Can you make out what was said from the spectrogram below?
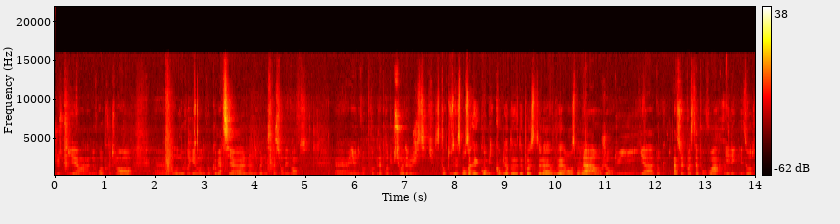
juste hier un nouveau recrutement. on ouvre également au niveau commercial, au niveau administration des ventes. Euh, et au niveau de la production et de la logistique. C'est enthousiasmant. Combien de, postes là ouverts en ce moment? Là, aujourd'hui, il y a donc un seul poste à pourvoir et les, autres,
